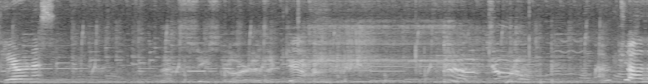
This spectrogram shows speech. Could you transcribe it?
appear on us? That sea star has a camera. Oh, I'm John.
